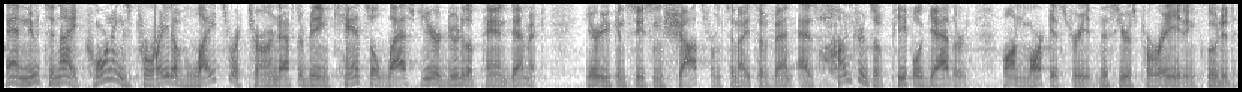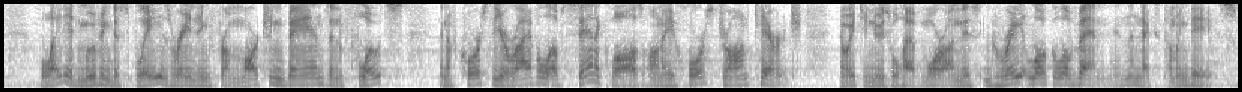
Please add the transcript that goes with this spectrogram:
And new tonight, Corning's Parade of Lights returned after being canceled last year due to the pandemic. Here you can see some shots from tonight's event as hundreds of people gathered on Market Street. This year's parade included lighted moving displays ranging from marching bands and floats, and of course the arrival of Santa Claus on a horse-drawn carriage. Now 18 News will have more on this great local event in the next coming days.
